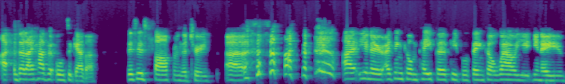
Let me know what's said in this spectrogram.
I, that I have it all together. This is far from the truth. Uh, I, you know, I think on paper people think, oh wow, you, you know, you,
